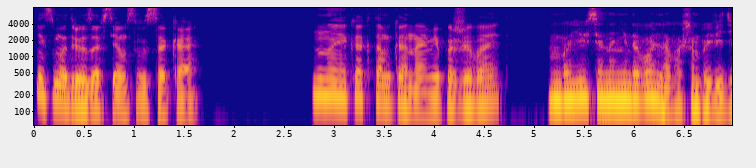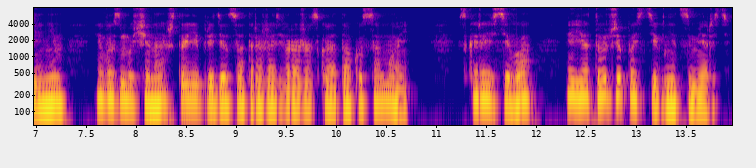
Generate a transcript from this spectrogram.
и смотрю за всем свысока. Ну и как там Канами поживает? Боюсь, она недовольна вашим поведением и возмущена, что ей придется отражать вражескую атаку самой. Скорее всего, ее тут же постигнет смерть.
